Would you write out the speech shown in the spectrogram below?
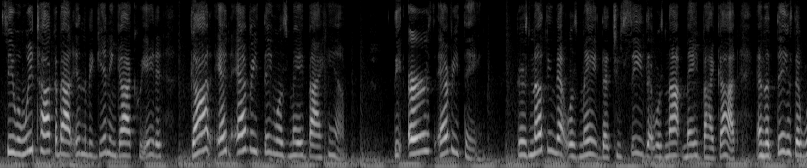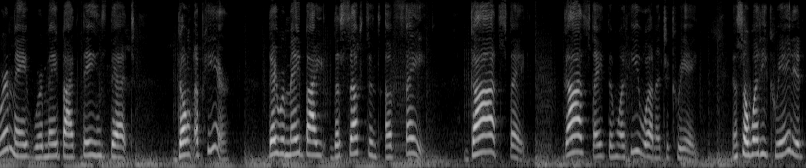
See, when we talk about in the beginning, God created, God and everything was made by him. The earth, everything. There's nothing that was made that you see that was not made by God. And the things that were made were made by things that don't appear. They were made by the substance of faith, God's faith, God's faith in what He wanted to create. And so, what He created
